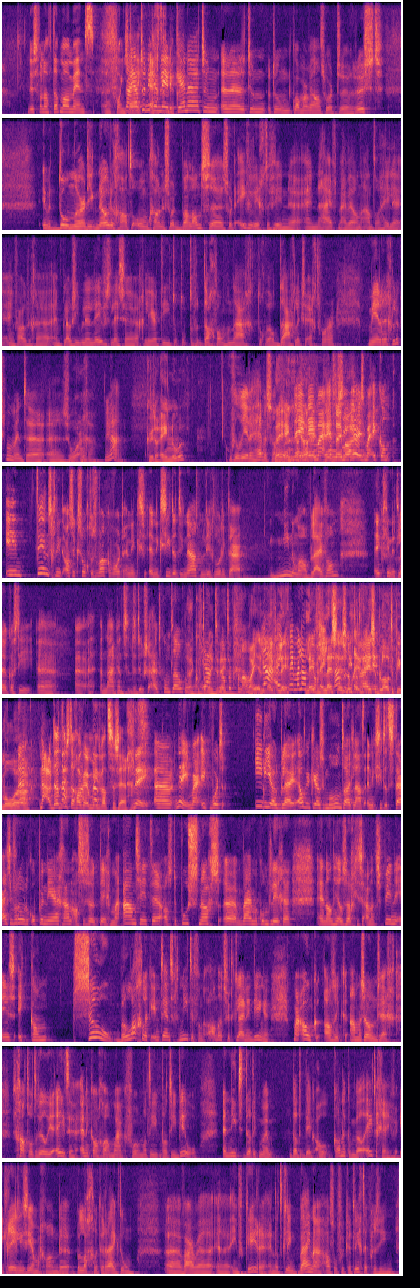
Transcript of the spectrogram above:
Dus vanaf dat moment eh, vond Nou jij ja, toen ik hem leerde geluk. kennen, toen, eh, toen, toen kwam er wel een soort rust in mijn donder die ik nodig had om gewoon een soort balans, eh, een soort evenwicht te vinden. En hij heeft mij wel een aantal hele eenvoudige en plausibele levenslessen geleerd die tot op de dag van vandaag toch wel dagelijks echt voor meerdere geluksmomenten eh, zorgen. Ja. Kun je er één noemen? Hoeveel weer er hebben, Sander? Nee, één. nee, Ja, nee, één. maar Één. even Nee, serieus. Maar ik kan intens genieten. Als ik 's ochtends wakker word en ik, en ik zie dat hij naast me ligt... word ik daar niet normaal blij van. Ik vind het leuk als hij eh, eh, nakend de douche uitkomt lopen. Ja, ik hoef allemaal niet te weten. Ik vanaf. Maar je Ja, leef- le- nee, maar even- is niet dat hij zijn blote piemel... eh, Nee. Nou, dat is toch ook helemaal niet wat ze zegt. Nee, eh, nee, maar ik word idioot blij elke keer als ik mijn hond uitlaat en ik zie dat staartje vrolijk op en neer gaan. Als ze zo tegen me aanzitten, als de poes s'nachts eh bij me komt liggen en dan heel zachtjes aan het spinnen is. Ik kan zo belachelijk intens genieten van al dat soort kleine dingen. Maar ook als ik aan mijn zoon zeg: Schat, wat wil je eten? En ik kan gewoon maken voor hem wat hij, wat hij wil. En niet dat ik me. Dat ik denk, oh, kan ik hem wel eten geven? Ik realiseer me gewoon de belachelijke rijkdom eh, waar we eh, in verkeren. En dat klinkt bijna alsof ik het licht heb gezien.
